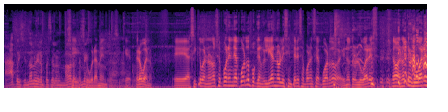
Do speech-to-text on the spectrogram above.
Ah, pues si no lo hubieran puesto a la misma hora Sí, también. seguramente. Así que, pero bueno. eh, así que bueno, no se ponen de acuerdo porque en realidad no les interesa ponerse de acuerdo. En otros lugares, no, en otros lugares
